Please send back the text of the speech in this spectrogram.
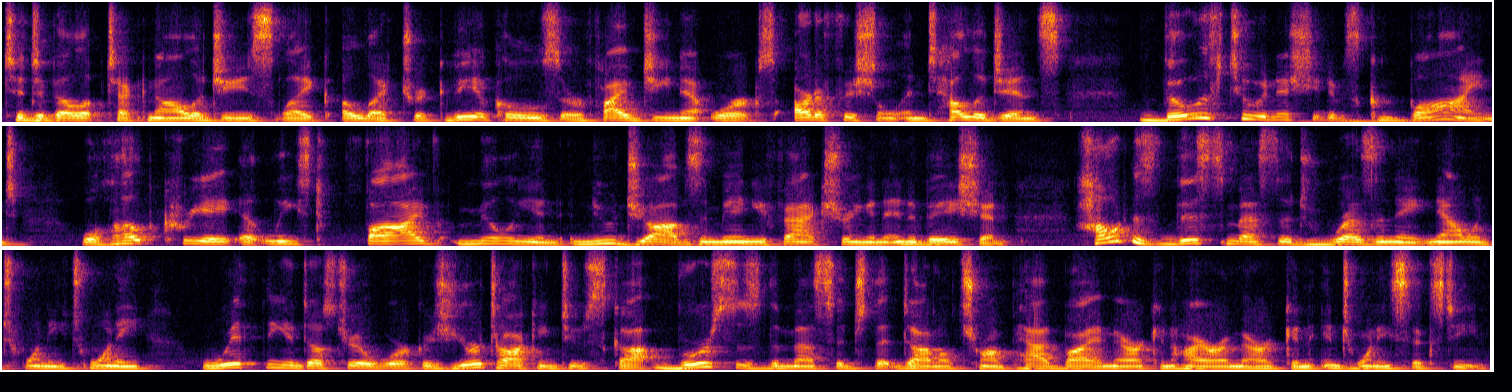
to develop technologies like electric vehicles or 5G networks, artificial intelligence. Those two initiatives combined will help create at least 5 million new jobs in manufacturing and innovation. How does this message resonate now in 2020 with the industrial workers you're talking to, Scott, versus the message that Donald Trump had Buy American Hire American in 2016?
